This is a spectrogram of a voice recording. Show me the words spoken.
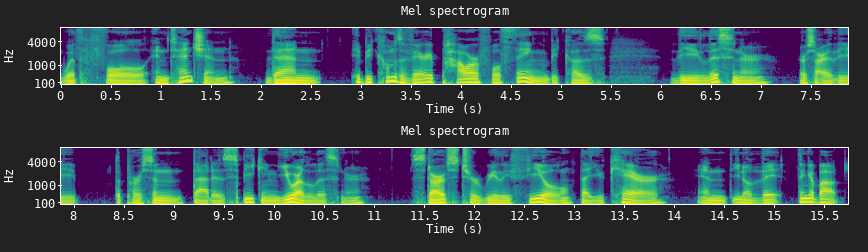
with full intention, then it becomes a very powerful thing because the listener, or sorry, the the person that is speaking, you are the listener, starts to really feel that you care and you know they think about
